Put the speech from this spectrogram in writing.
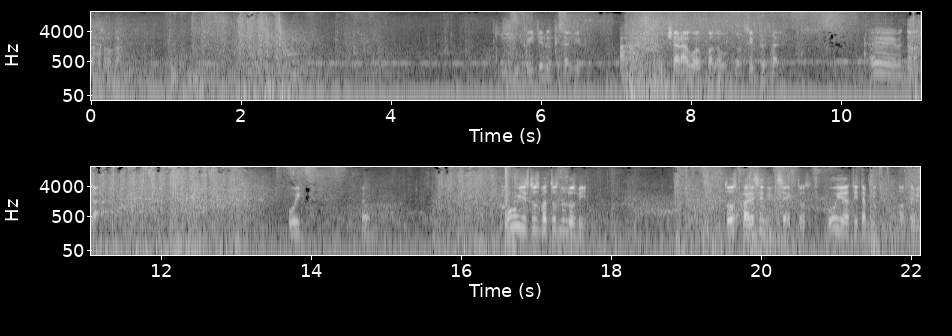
Vamos a bajar. Ok, tienen que salir. Ah, es echar agua vagabundo. Siempre sale. ¡Eh! Vengan acá. Uy. Uy, estos vatos no los vi. Todos parecen insectos. Uy, a ti también. No te vi.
